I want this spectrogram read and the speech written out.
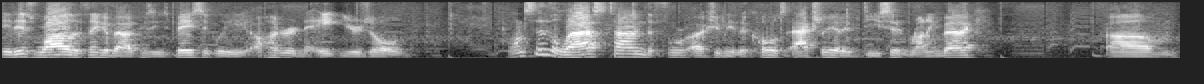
it is wild to think about because he's basically 108 years old. I want to say the last time the four, excuse me, the Colts actually had a decent running back. Um,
